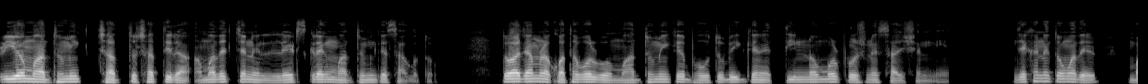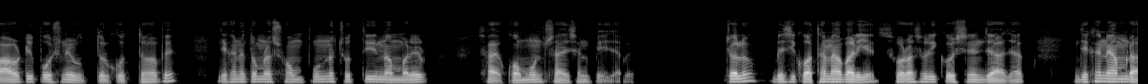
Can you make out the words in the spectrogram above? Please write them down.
প্রিয় মাধ্যমিক ছাত্রছাত্রীরা, আমাদের চ্যানেল লেটস ক্র্যাক মাধ্যমিকে স্বাগত। তো আজ আমরা কথা বলব মাধ্যমিকে ভৌত বিজ্ঞানের তিন নম্বর প্রশ্নের সাজেশন নিয়ে, যেখানে তোমাদের বারোটি প্রশ্নের উত্তর করতে হবে, যেখানে তোমরা সম্পূর্ণ ছত্রিশ নম্বরের কমন সাজেশন পেয়ে যাবে। চলো বেশি কথা না বাড়িয়ে সরাসরি কোশ্চেন যাওয়া যাক, যেখানে আমরা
